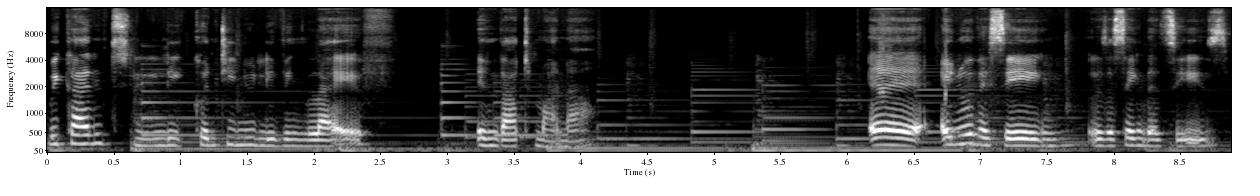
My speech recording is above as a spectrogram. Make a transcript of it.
we can't li- continue living life in that manner. Uh, i know the saying there's a saying that says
